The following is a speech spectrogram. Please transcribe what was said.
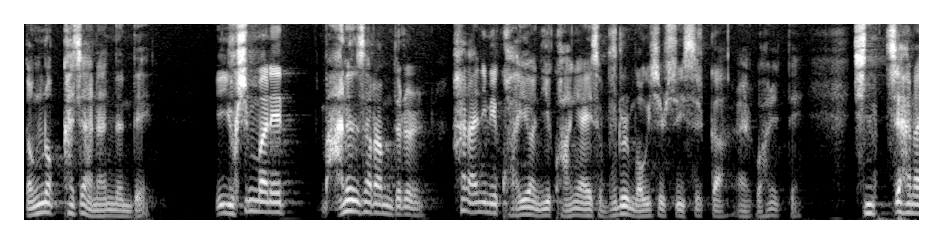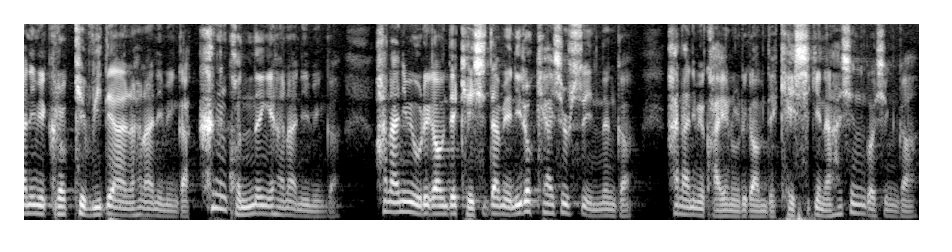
넉넉하지 않았는데 이 60만의 많은 사람들을 하나님이 과연 이 광야에서 물을 먹이실 수 있을까라고 할 때 진짜 하나님이 그렇게 위대한 하나님인가? 큰 권능의 하나님인가? 하나님이 우리 가운데 계시다면 이렇게 하실 수 있는가? 하나님이 과연 우리 가운데 계시기나 하신 것인가?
